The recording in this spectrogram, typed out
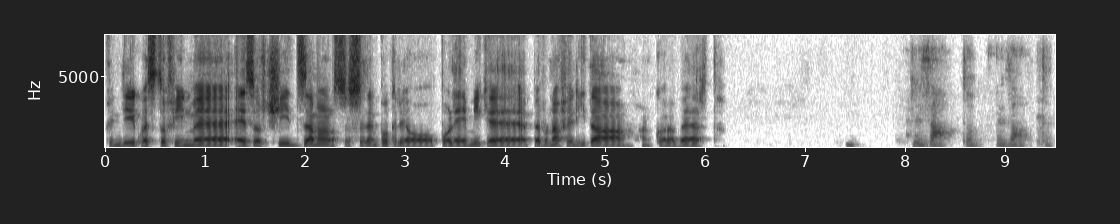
Quindi questo film esorcizza, ma allo stesso tempo creò polemiche per una ferita ancora aperta. Esatto, esatto.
